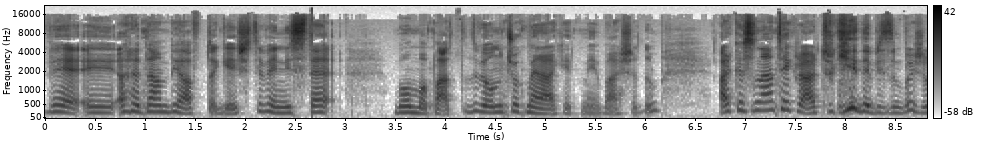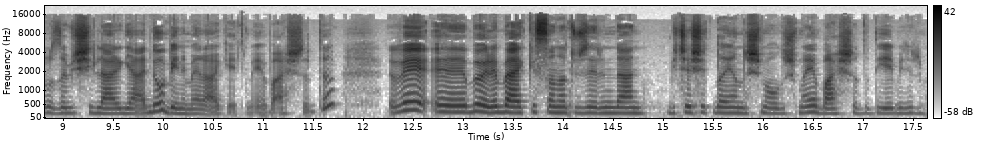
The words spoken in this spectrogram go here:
Ve e, aradan bir hafta geçti ve Nice'te bomba patladı ve onu çok merak etmeye başladım. Arkasından tekrar Türkiye'de bizim başımıza bir şeyler geldi. O beni merak etmeye başladı. Ve e, böyle belki sanat üzerinden bir çeşit dayanışma oluşmaya başladı diyebilirim.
